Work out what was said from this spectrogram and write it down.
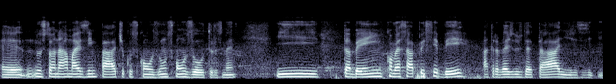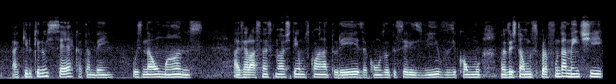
é, nos tornar mais empáticos com os uns com os outros, né? E também começar a perceber através dos detalhes aquilo que nos cerca também, os não humanos, as relações que nós temos com a natureza, com os outros seres vivos e como nós estamos profundamente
